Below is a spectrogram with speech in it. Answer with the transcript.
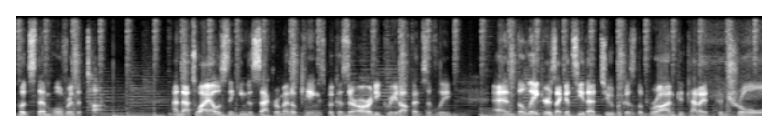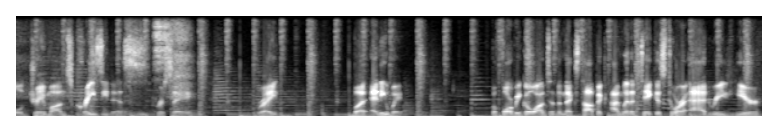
puts them over the top. And that's why I was thinking the Sacramento Kings because they're already great offensively. And the Lakers, I could see that too because LeBron could kind of control Draymond's craziness, per se. Right? But anyway, before we go on to the next topic, I'm going to take us to our ad read here.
